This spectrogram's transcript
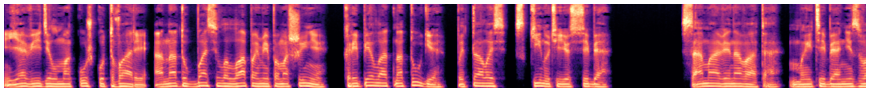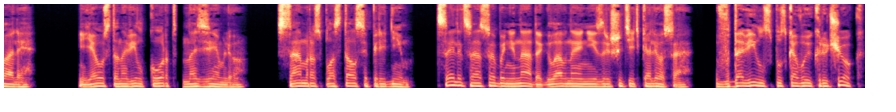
Я видел макушку твари, она дубасила лапами по машине, хрипела от натуги, пыталась скинуть ее с себя. «Сама виновата, мы тебя не звали». Я установил корт на землю. Сам распластался перед ним. Целиться особо не надо, главное не изрешетить колеса. Вдавил спусковой крючок,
